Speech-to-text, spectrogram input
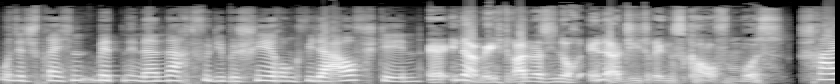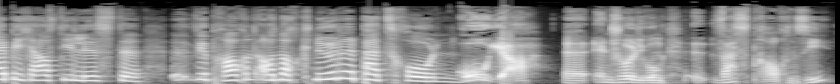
und entsprechend mitten in der Nacht für die Bescherung wieder aufstehen. Erinnere mich dran, dass ich noch Energy-Drinks kaufen muss. Schreibe ich auf die Liste. Wir brauchen auch noch Knödelpatronen. Oh ja, Äh, Entschuldigung, äh, was brauchen Sie?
